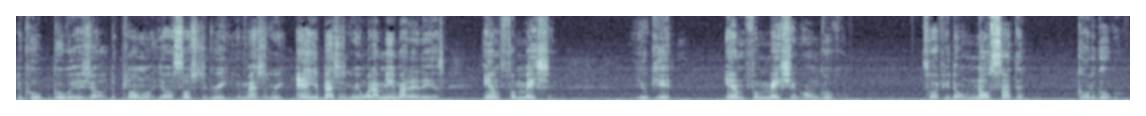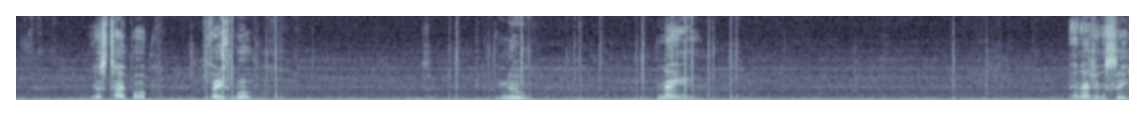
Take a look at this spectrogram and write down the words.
The Google is your diploma, your associate degree, your master's degree, and your bachelor's degree. And what I mean by that is information. You get information on Google. So if you don't know something, go to Google. Let's type up Facebook new name. And as you can see,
